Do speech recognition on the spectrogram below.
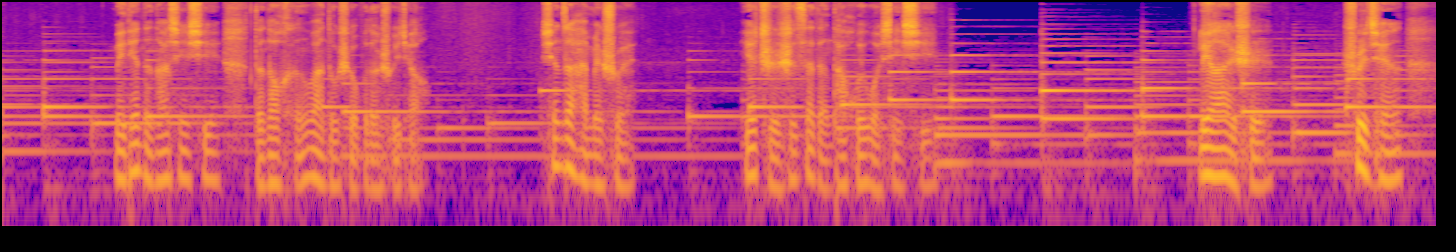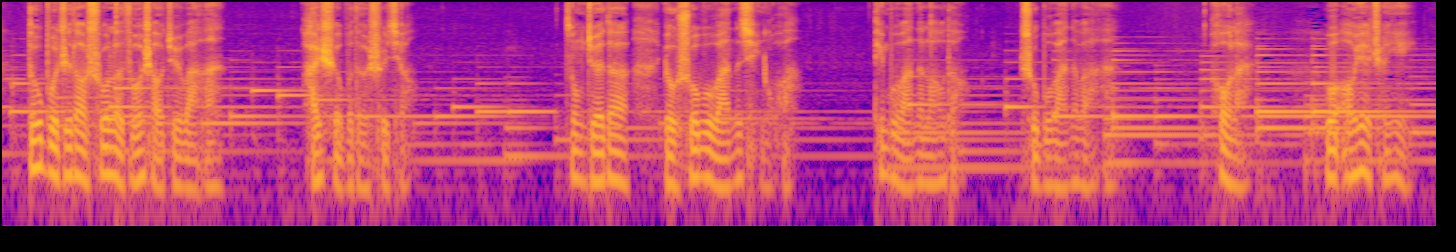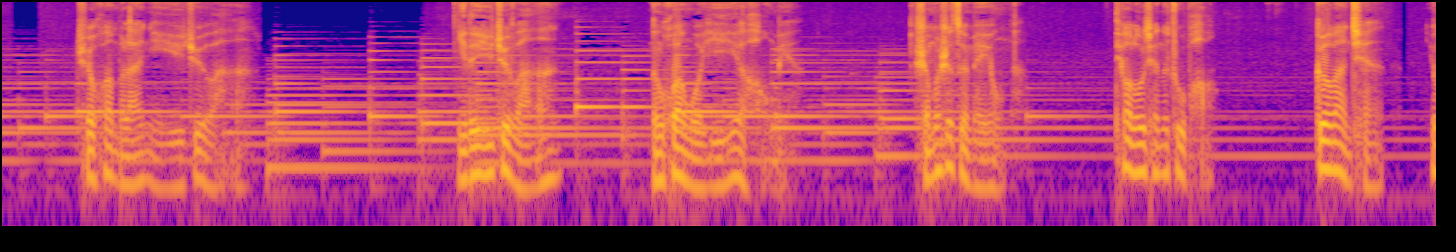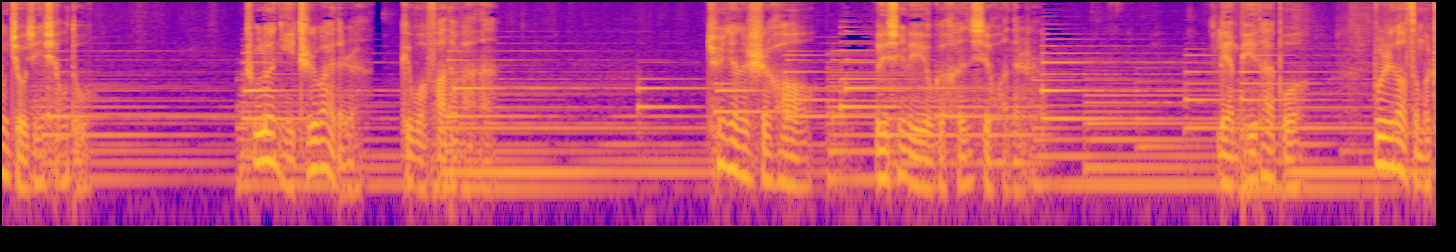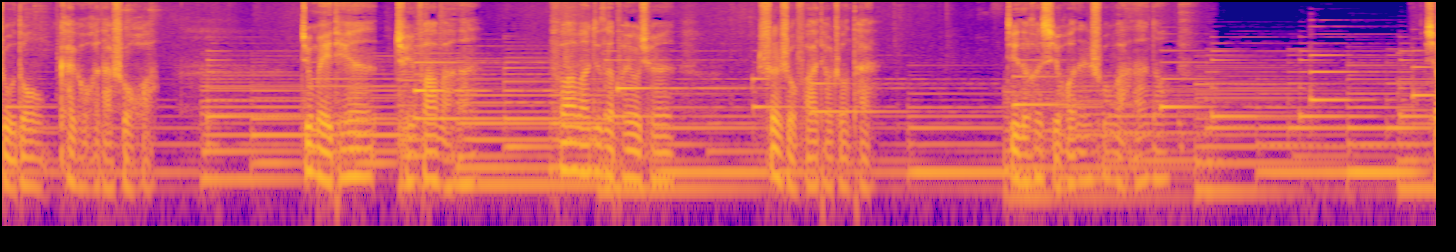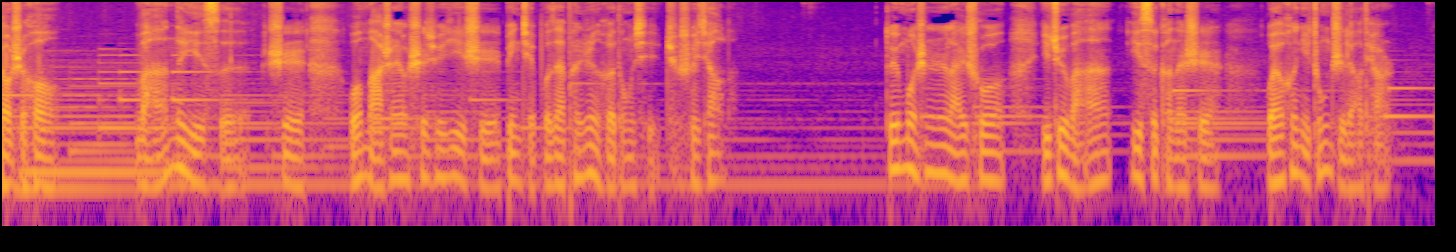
每天等他信息，等到很晚都舍不得睡觉。现在还没睡。也只是在等他回我信息。恋爱时，睡前都不知道说了多少句晚安，还舍不得睡觉。总觉得有说不完的情话，听不完的唠叨，数不完的晚安。后来，我熬夜成瘾，却换不来你一句晚安。你的一句晚安，能换我一夜好眠。什么是最没用的？跳楼前的助跑，割腕前用酒精消毒。除了你之外的人给我发的晚安。去年的时候，微信里有个很喜欢的人，脸皮太薄，不知道怎么主动开口和他说话，就每天群发晚安，发完就在朋友圈顺手发一条状态。记得和喜欢的人说晚安哦。小时候，晚安的意思是我马上要失去意识，并且不再碰任何东西去睡觉了。对陌生人来说，一句晚安意思可能是我要和你终止聊天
